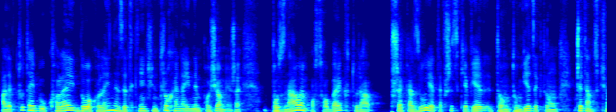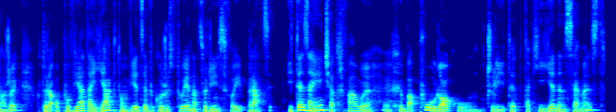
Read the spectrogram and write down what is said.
ale tutaj był kolej, było kolejne zetknięcie trochę na innym poziomie, że poznałem osobę, która przekazuje te wszystkie wie- tą, tą wiedzę, którą czytam z książek, która opowiada, jak tą wiedzę wykorzystuje na co dzień swojej pracy. I te zajęcia trwały e, chyba pół roku, czyli te, taki jeden semestr,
